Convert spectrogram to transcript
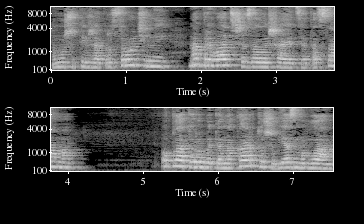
тому що ти вже просрочений. На приват ще залишається та сама. Оплату робите на карту, щоб я змогла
